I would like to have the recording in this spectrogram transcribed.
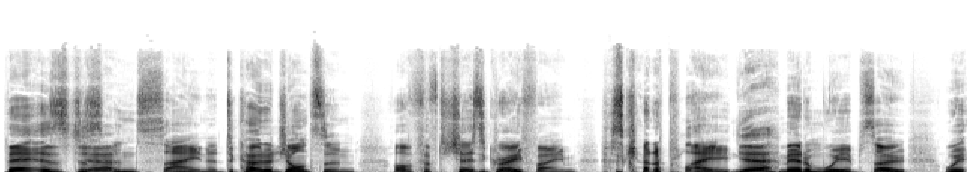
That is just Yeah. insane. Dakota Johnson of Fifty Shades of Grey fame is going to play Yeah. Madame Web. So we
